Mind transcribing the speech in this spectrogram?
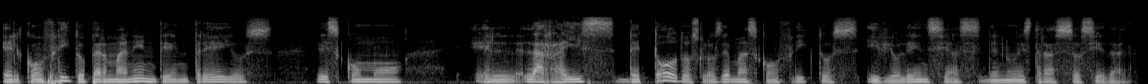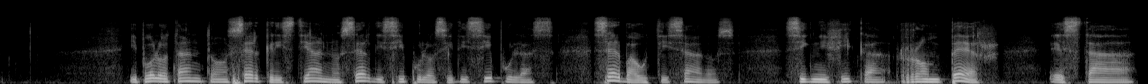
el conflicto permanente entre ellos es como la raíz de todos los demás conflictos y violencias de nuestra sociedad. Y por lo tanto, ser cristianos, ser discípulos y discípulas, ser bautizados, significa romper esta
